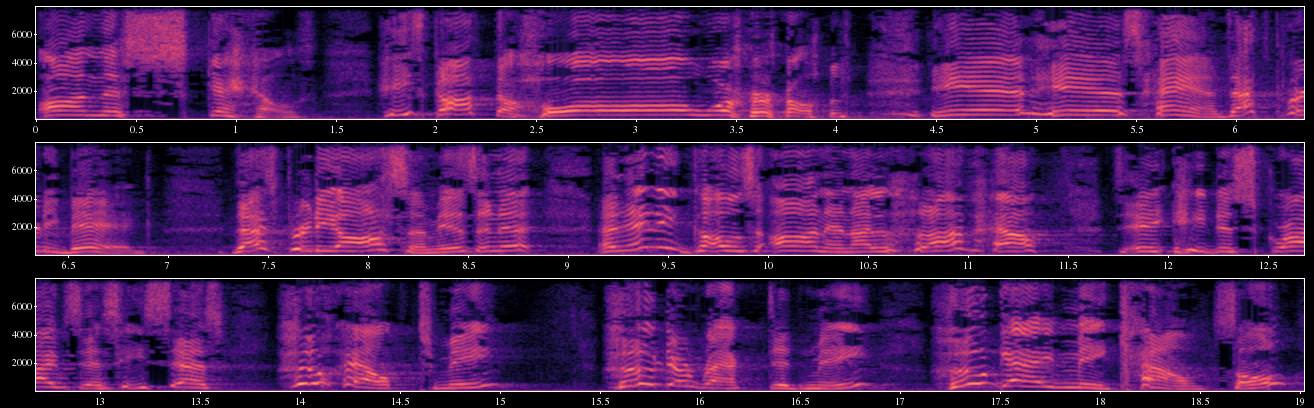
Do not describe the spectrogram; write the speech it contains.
on the scales. He's got the whole world in his hands. That's pretty big. That's pretty awesome, isn't it? And then he goes on and I love how he describes this. He says, who helped me? Who directed me? Who gave me counsel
